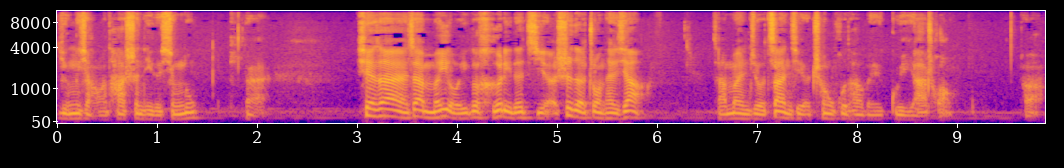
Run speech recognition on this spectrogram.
影响了他身体的行动。哎，现在在没有一个合理的解释的状态下，咱们就暂且称呼他为“鬼压床”。啊，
